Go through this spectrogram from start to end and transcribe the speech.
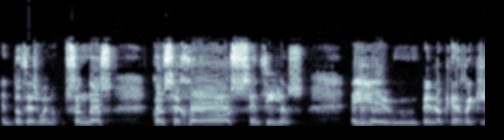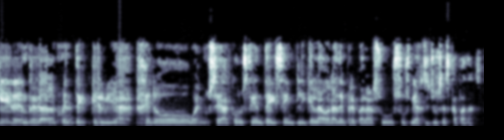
entonces bueno son dos consejos sencillos eh, pero que requieren realmente que el viajero bueno, sea consciente y se implique a la hora de preparar su, sus viajes y sus escapadas.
